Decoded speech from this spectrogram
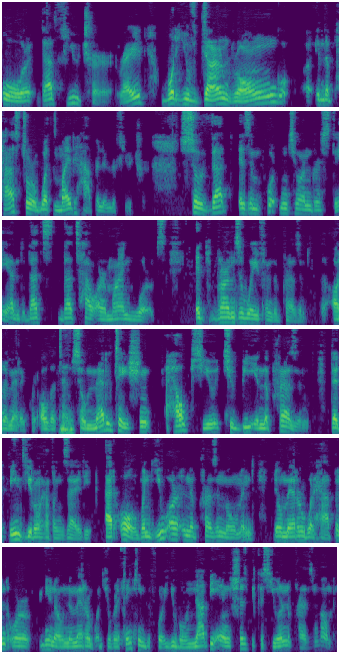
or that future right what you've done wrong uh, in the past or what might happen in the future so that is important to understand. That's that's how our mind works. It runs away from the present automatically all the time. Mm. so meditation helps you to be in the present. That means you don't have anxiety at all. When you are in a present moment no matter what happened or you know no matter what you were thinking before you will not be anxious because you're in the present moment.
